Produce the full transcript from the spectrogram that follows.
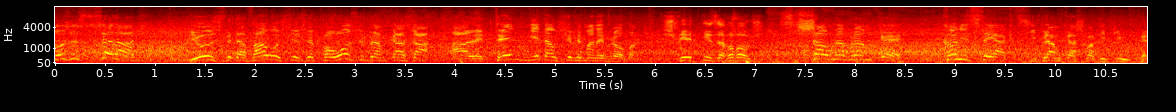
może strzelać. Już wydawało się, że położy bramkarza, ale ten nie dał się wymanewrować. Świetnie zachował się. Strzał na bramkę. Koniec tej akcji. Bramkarz łapie piłkę.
